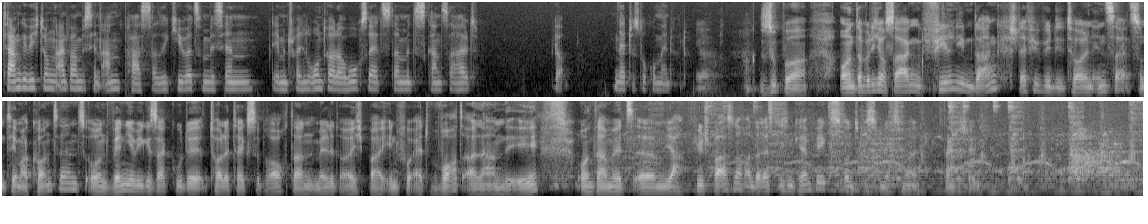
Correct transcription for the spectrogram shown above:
Termgewichtung einfach ein bisschen anpasst. Also die Keywords ein bisschen dementsprechend runter oder hochsetzt, damit das Ganze halt ja, ein nettes Dokument wird. Ja. Super. Und da würde ich auch sagen, vielen lieben Dank, Steffi, für die tollen Insights zum Thema Content. Und wenn ihr, wie gesagt, gute, tolle Texte braucht, dann meldet euch bei info.wortalarm.de. Und damit, ähm, ja, viel Spaß noch an der restlichen Campings und bis zum nächsten Mal. Dankeschön. Thank you.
